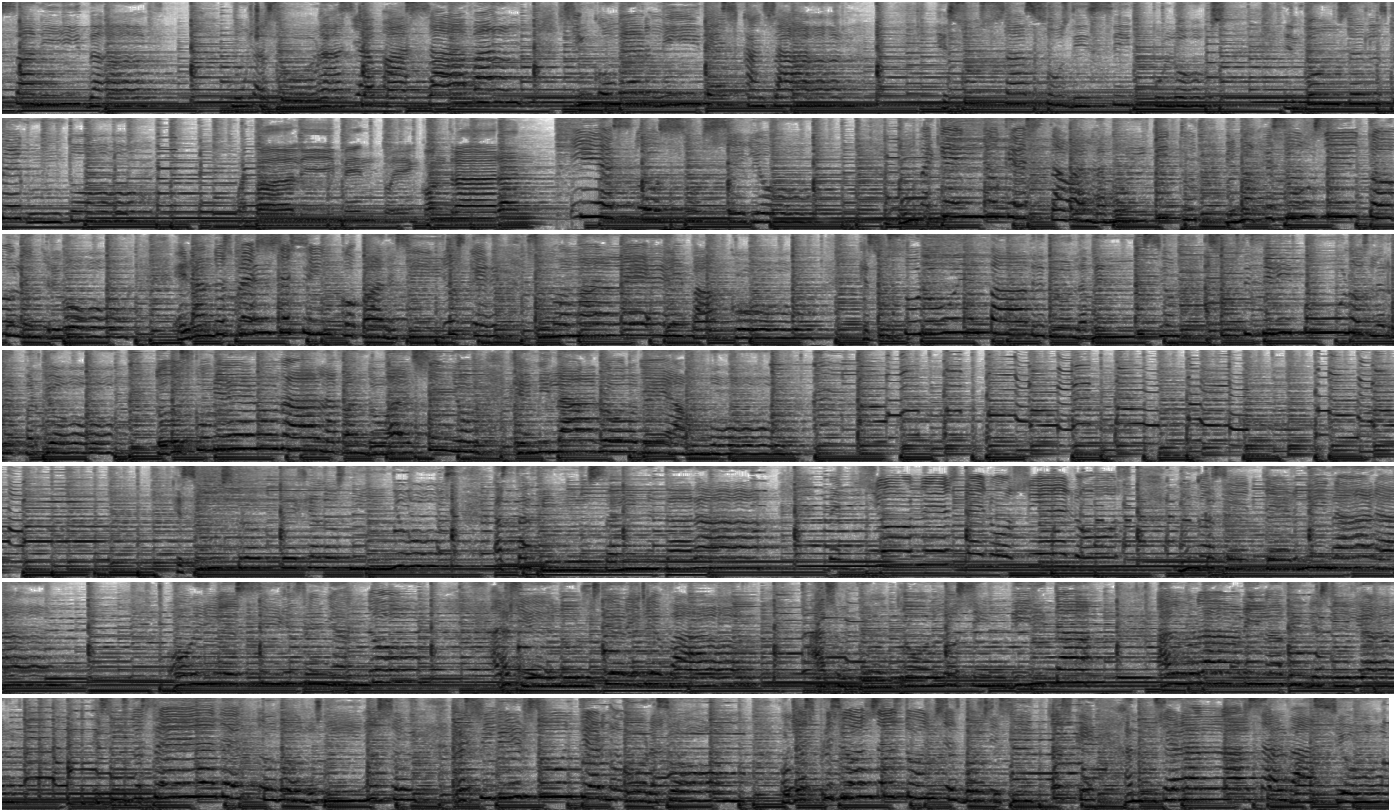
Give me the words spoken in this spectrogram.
sanidad. Muchas horas ya pasaban sin comer ni descansar. Jesús a sus discípulos entonces les preguntó, ¿cuánto alimento encontrarán? Y esto sucedió. Eran dos peces, cinco panecillos que su mamá le empacó. Jesús oró y el Padre dio la bendición. A sus discípulos le repartió. Todos comieron alabando al Señor. ¡Qué milagro de amor! Jesús alimentará. Bendiciones de los cielos. Nunca se terminarán. Hoy les sigue enseñando, al cielo los quiere llevar. A su encuentro los invita al orar y la Biblia estudiar. Jesús desea de todos los niños hoy recibir su tierno corazón preciosas, dulces vocecitas que anunciarán la salvación.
